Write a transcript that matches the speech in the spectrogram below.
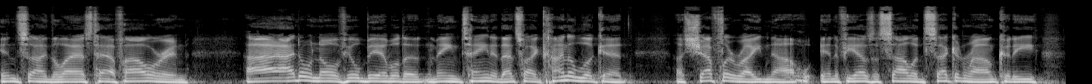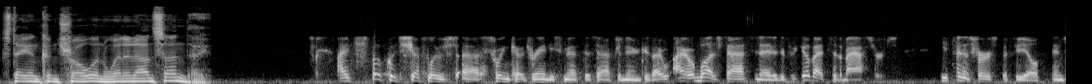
inside the last half hour, and I, I don't know if he'll be able to maintain it. That's why I kind of look at a Scheffler right now, and if he has a solid second round, could he stay in control and win it on Sunday? I spoke with Scheffler's uh, swing coach Randy Smith this afternoon because I, I was fascinated. If we go back to the Masters, he finished first the field in,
